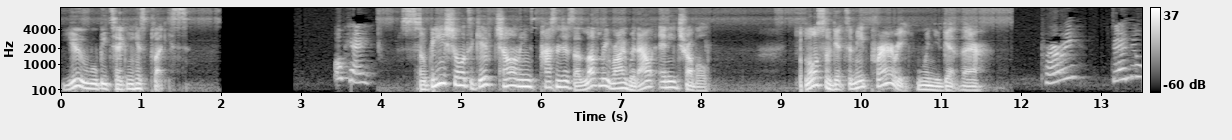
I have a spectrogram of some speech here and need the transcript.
you will be taking his place. Okay, So be sure to give Charlene's passengers a lovely ride without any trouble. You'll also get to meet Prairie when you get there. Prairie? Daniel?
